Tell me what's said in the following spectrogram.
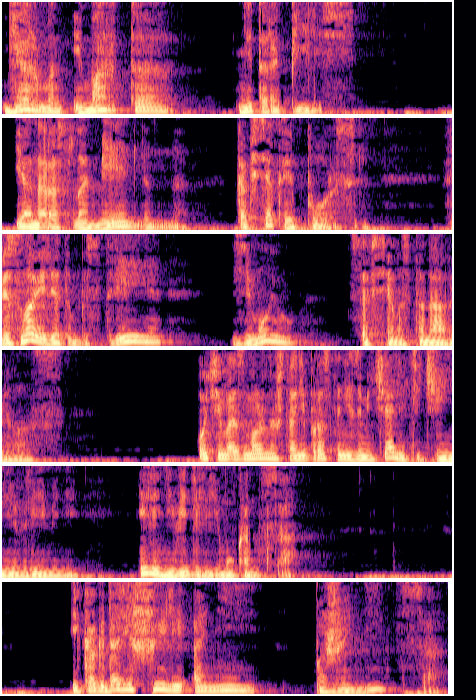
Герман и Марта не торопились, и она росла медленно, как всякая поросль. Весной и летом быстрее, зимою совсем останавливалась. Очень возможно, что они просто не замечали течение времени или не видели ему конца. И когда решили они пожениться,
